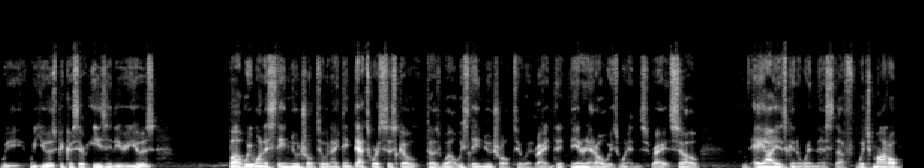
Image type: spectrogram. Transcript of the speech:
we we use because they're easy to use. but we want to stay neutral to it. And I think that's where Cisco does well. We stay neutral to it, right? The, the internet always wins, right? So AI is going to win this stuff. Which model?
